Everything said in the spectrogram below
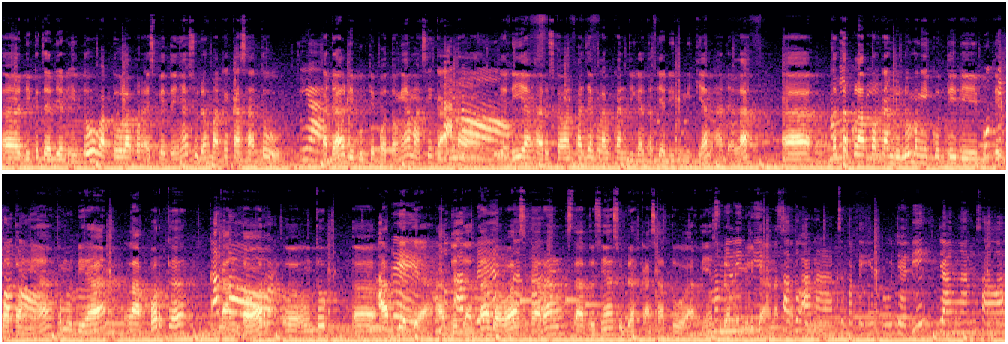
eh, di kejadian itu waktu lapor SPT-nya sudah pakai K1. Iya. Padahal di bukti potongnya masih K0. K0. Jadi yang harus kawan pajak lakukan jika terjadi demikian adalah eh, tetap laporkan dulu mengikuti di bukti, Bukti potong. potongnya, kemudian lapor ke Kantor. kantor, eh, untuk eh, update, Update. ya, Untuk update, data update bahwa data. sekarang statusnya sudah K1, artinya sudah memiliki anak satu anak seperti itu. Jadi jangan salah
